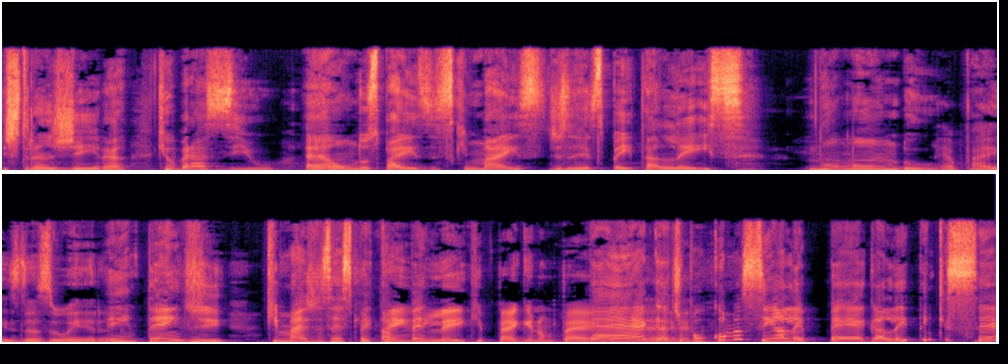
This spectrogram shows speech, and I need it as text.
estrangeira que o Brasil é um dos países que mais desrespeita leis no mundo. É o país da zoeira. né? Entende? Que mais Que desrespeita tem pe- lei que pega e não pega. pega. né? Tipo, como assim a lei pega? A lei tem que ser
